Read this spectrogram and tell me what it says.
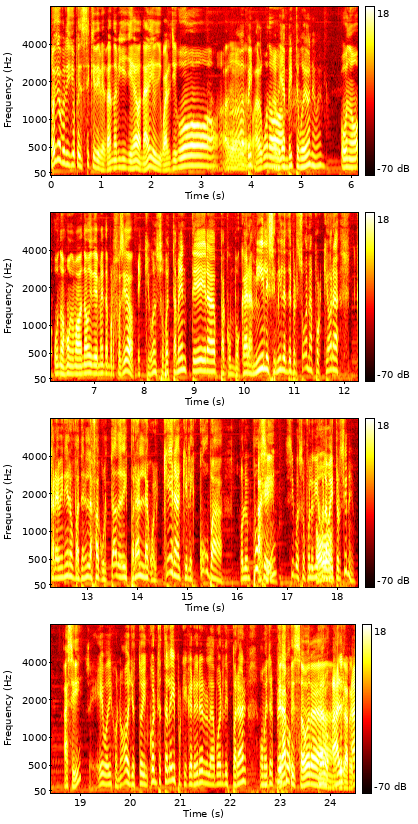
Oiga, pero yo pensé que de verdad no había llegado nadie. Igual llegó Ah, eh, veinte- algunos Habían 20 weones, weón. uno, unos humanoides metamorfoseados. Es que, bueno, supuestamente era para convocar a miles y miles de personas, porque ahora Carabineros va a tener la facultad de dispararle a cualquiera que le escupa o lo empuje. ¿Ah, sí? pues eso fue lo que dijo Oh. la Maestra Cine. ¿Ah, sí? Sí, pues dijo, no, yo estoy en contra de esta ley porque Carabineros la va a poder disparar o meter preso. Gran pensadora Claro, de al- la a alguien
